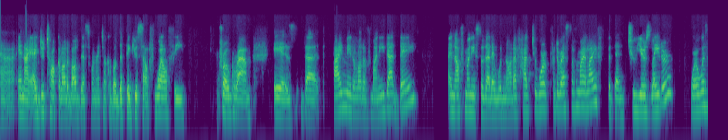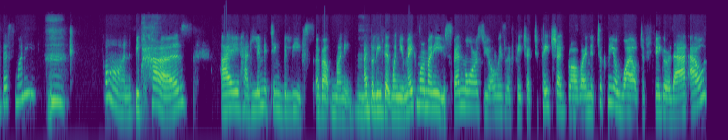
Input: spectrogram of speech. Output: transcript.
uh, and I, I, do talk a lot about this when I talk about the Think Yourself Wealthy program is that I made a lot of money that day, enough money so that I would not have had to work for the rest of my life. But then two years later, where was this money? Gone because I had limiting beliefs about money. Mm-hmm. I believe that when you make more money, you spend more. So you always live paycheck to paycheck, blah, blah. And it took me a while to figure that out,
